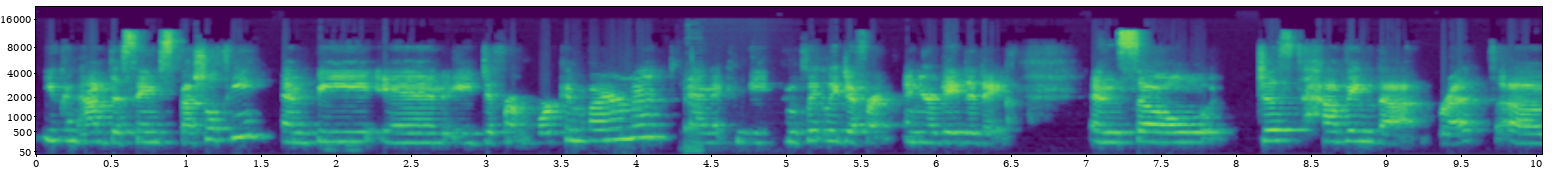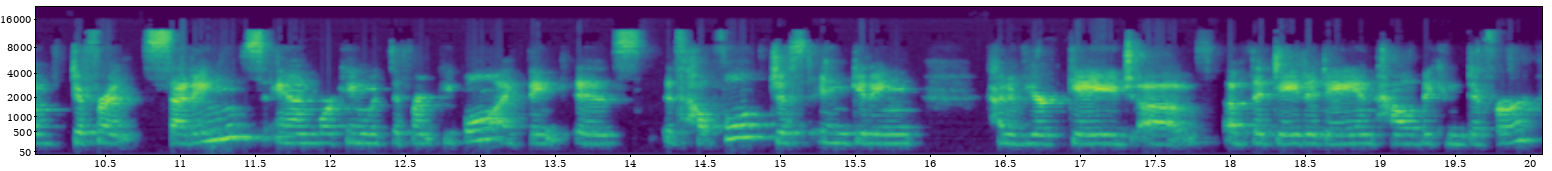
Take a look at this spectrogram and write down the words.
you can have the same specialty and be in a different work environment, yeah. and it can be completely different in your day to day. And so just having that breadth of different settings and working with different people, I think is is helpful just in getting kind of your gauge of of the day to day and how they can differ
